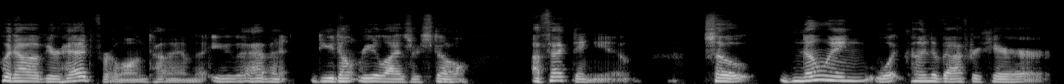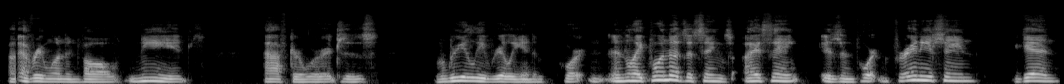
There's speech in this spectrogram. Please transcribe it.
put out of your head for a long time that you haven't you don't realize are still affecting you. So knowing what kind of aftercare uh, everyone involved needs afterwards is really really important. And like one of the things i think is important for any scene again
